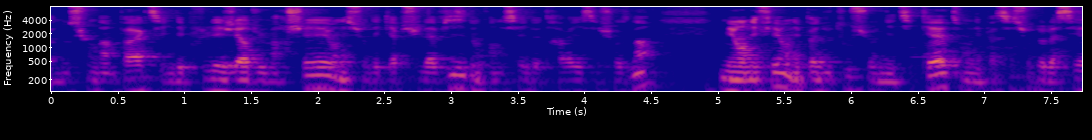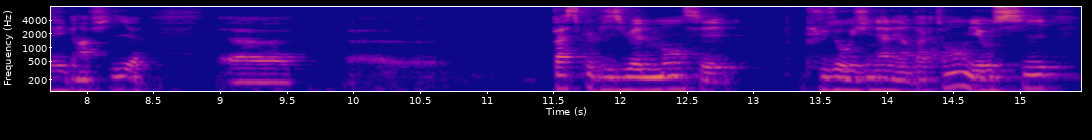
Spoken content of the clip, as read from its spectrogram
la notion d'impact, c'est une des plus légères du marché. On est sur des capsules à vis, donc on essaye de travailler ces choses-là. Mais en effet, on n'est pas du tout sur une étiquette. On est passé sur de la sérigraphie euh, euh, parce que visuellement, c'est plus original et impactant, mais aussi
